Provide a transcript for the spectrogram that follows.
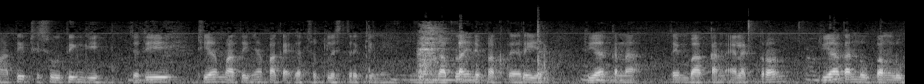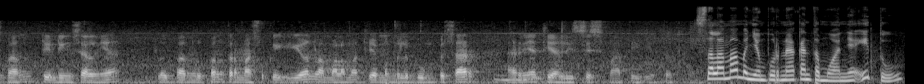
mati di suhu tinggi. Jadi dia matinya pakai kejut listrik ini. Nah, anggaplah ini bakteri ya. Dia kena tembakan elektron dia akan lubang-lubang dinding selnya lubang-lubang termasuk ion lama-lama dia menggelembung besar akhirnya dialisis mati gitu. Selama menyempurnakan temuannya itu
